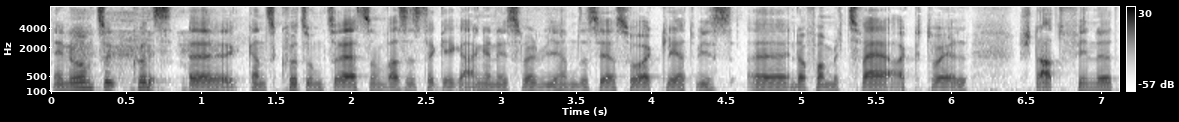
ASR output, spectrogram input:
nee, nur um zu kurz, äh, ganz kurz umzureißen, um was es da gegangen ist, weil wir haben das ja so erklärt, wie es äh, in der Formel 2 aktuell stattfindet.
